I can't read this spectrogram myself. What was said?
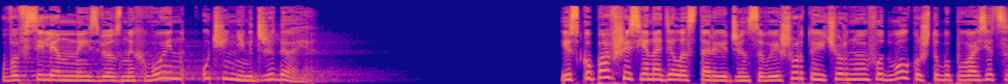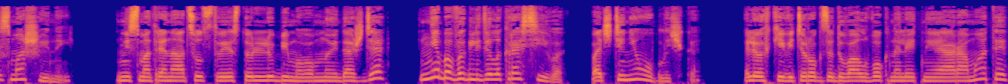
Во вселенной «Звездных войн» ученик джедая. Искупавшись, я надела старые джинсовые шорты и черную футболку, чтобы повозиться с машиной. Несмотря на отсутствие столь любимого мной дождя, небо выглядело красиво, почти не облачко. Легкий ветерок задувал в окна летние ароматы,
